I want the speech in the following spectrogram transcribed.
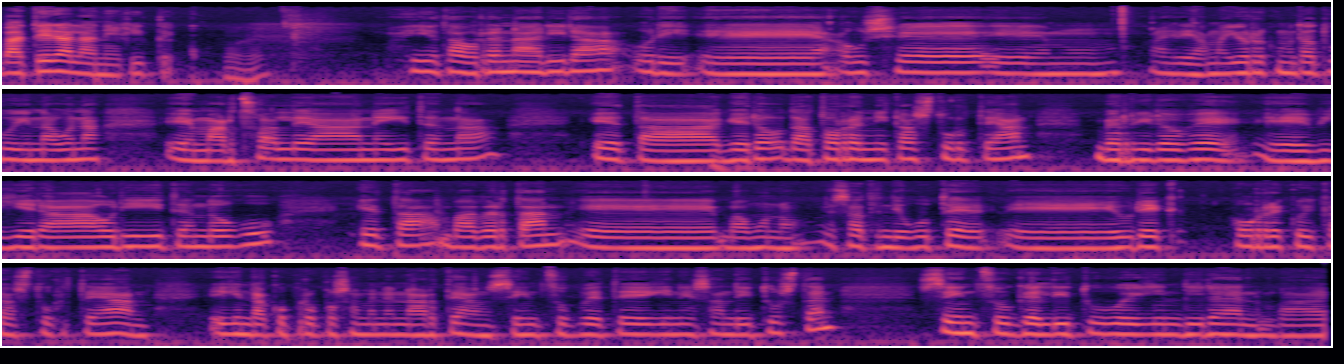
batera lan egiteko. Bai, eta horren arira, hori, e, hause, e, amaiorre komentatu egin dauena, e, martzoaldean egiten da, eta gero datorren ikasturtean berriro be e, bilera hori egiten dugu, eta ba, bertan, e, ba, bueno, esaten digute, e, eurek aurreko ikasturtean egindako proposamenen artean zeintzuk bete egin izan dituzten, zeintzuk gelditu egin diren, ba,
